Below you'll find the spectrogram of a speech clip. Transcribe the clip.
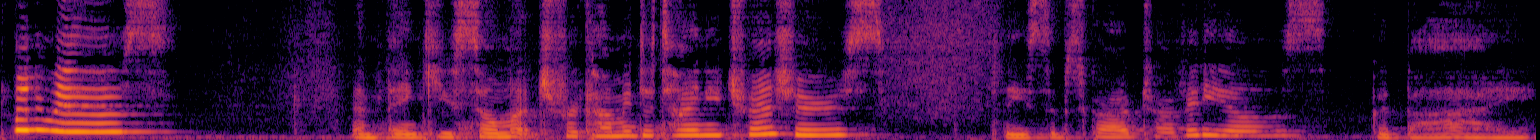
Twinnies! And thank you so much for coming to Tiny Treasures. Please subscribe to our videos. Goodbye.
